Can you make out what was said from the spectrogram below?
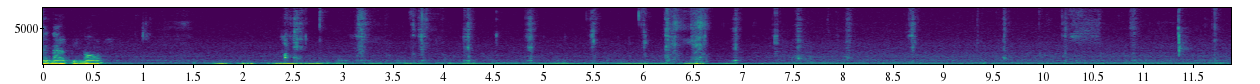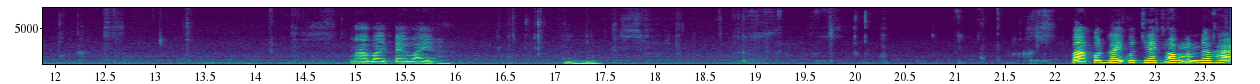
ขนาดพี่น้องมาไวไปไวค่ะฝากกดไลค์กดแชร์ช่องน้ำเด้อค่ะ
